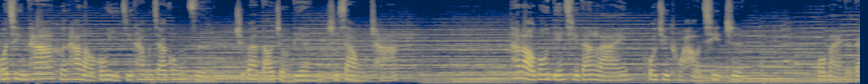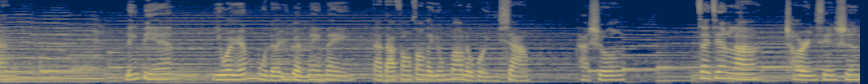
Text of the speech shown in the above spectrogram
我请她和她老公以及他们家公子去半岛酒店吃下午茶。她老公点起单来，颇具土豪气质。我买的单。临别。以为人母的日本妹妹大大方方地拥抱了我一下，她说：“再见啦，超人先生。”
